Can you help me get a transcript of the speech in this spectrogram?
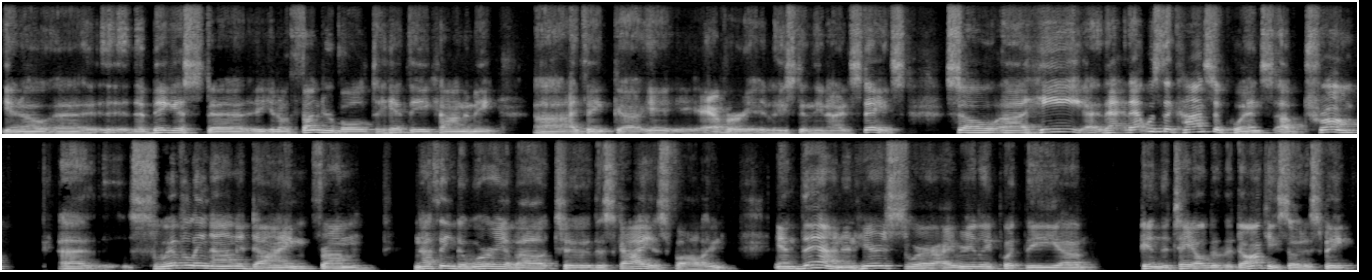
you know, uh, the biggest, uh, you know, thunderbolt to hit the economy, uh, I think, uh, ever, at least in the United States. So he that that was the consequence of Trump swiveling on a dime from nothing to worry about to the sky is falling and then, and here's where I really put the um, pin the tail to the donkey, so to speak.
